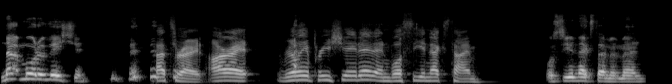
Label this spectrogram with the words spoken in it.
not motivation. that's right. All right. Really appreciate it. And we'll see you next time. We'll see you next time, man.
